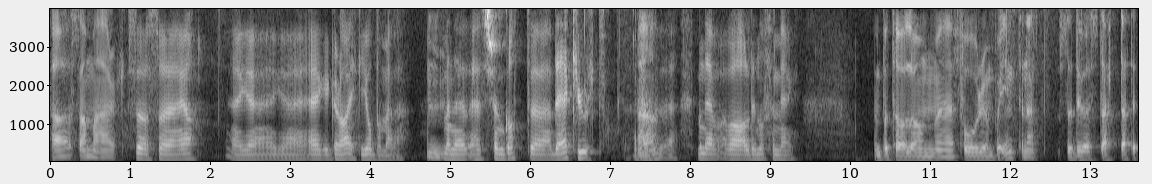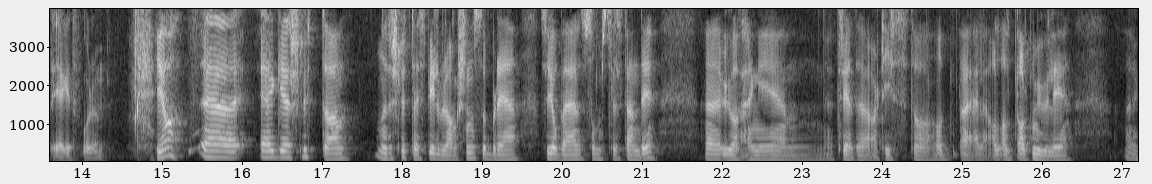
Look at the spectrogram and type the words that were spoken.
Ja, samme her. Så, så ja, jeg, jeg, jeg er glad jeg ikke jobber med det. Mm. Men jeg, jeg skjønner godt eh, Det er kult. Ja. Men det var aldri noe for meg. Men på tal om eh, forum på internett, så du har startet et eget forum. Ja, eh, jeg slutta Når jeg slutta i spillbransjen, så, ble, så jobba jeg som selvstendig. eh, uavhengig eh, 3D-artist og, og eller alt, alt mulig eh,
